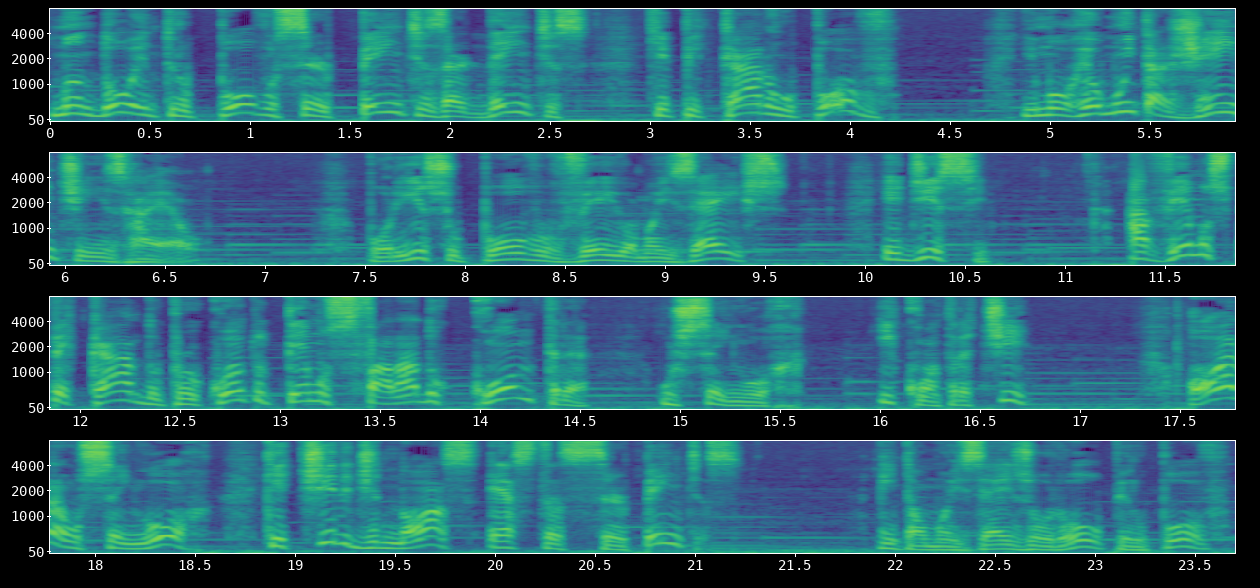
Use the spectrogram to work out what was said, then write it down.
mandou entre o povo serpentes ardentes que picaram o povo, e morreu muita gente em Israel. Por isso o povo veio a Moisés e disse: Havemos pecado porquanto temos falado contra o Senhor e contra ti. Ora ao Senhor que tire de nós estas serpentes. Então Moisés orou pelo povo.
